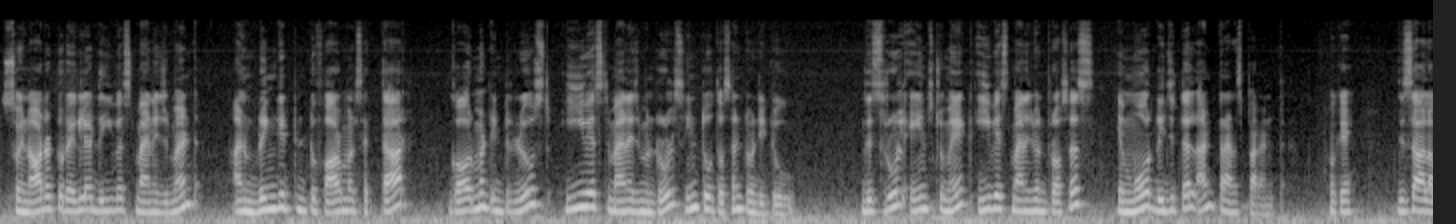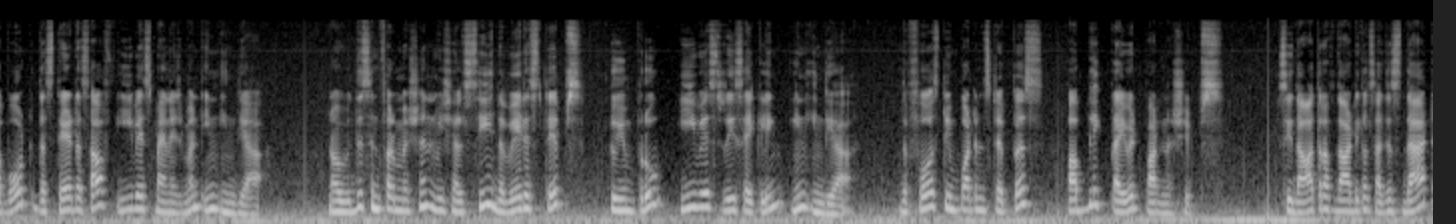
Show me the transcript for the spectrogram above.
So in order to regulate the e-waste management and bring it into formal sector, government introduced e-waste management rules in 2022. This rule aims to make e-waste management process a more digital and transparent. Okay, this is all about the status of e-waste management in India. Now with this information, we shall see the various steps to improve e-waste recycling in India. The first important step is public-private partnerships. See, the author of the article suggests that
